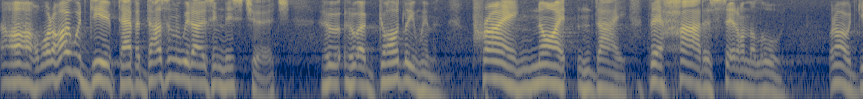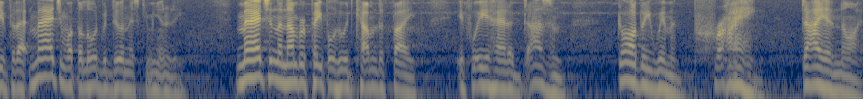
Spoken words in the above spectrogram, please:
Oh, what I would give to have a dozen widows in this church who, who are godly women, praying night and day. Their heart is set on the Lord. What I would give for that. Imagine what the Lord would do in this community. Imagine the number of people who would come to faith if we had a dozen godly women praying day and night.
